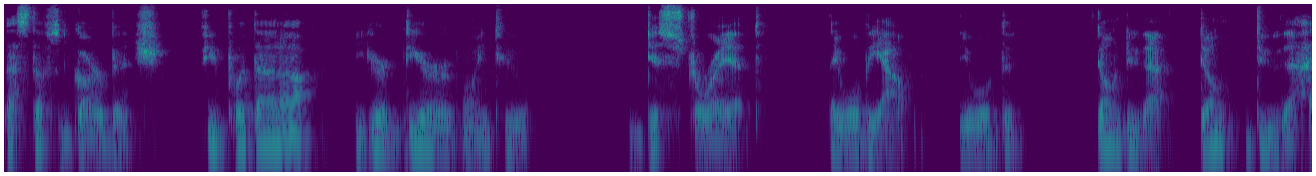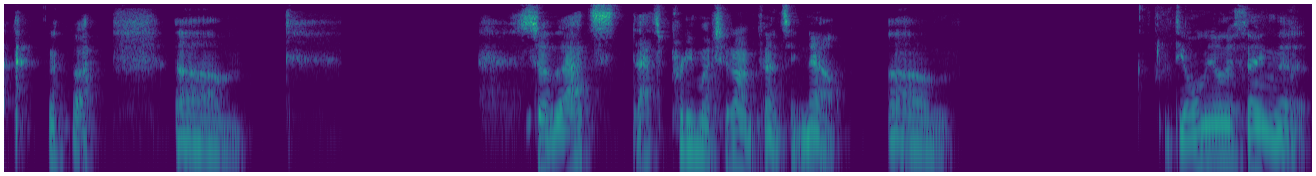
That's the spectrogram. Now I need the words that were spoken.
That stuff's garbage. If you put that up, your deer are going to destroy it. They will be out. You will do, don't do that. Don't do that. um, so that's that's pretty much it on fencing. Now, um, the only other thing that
